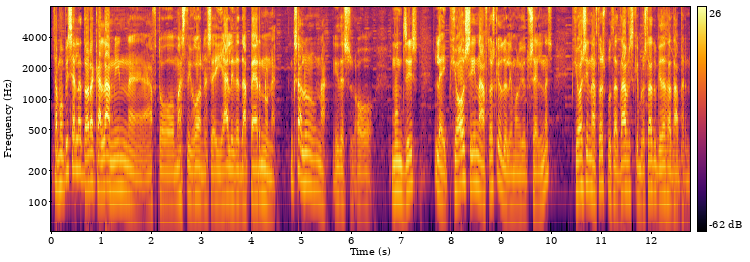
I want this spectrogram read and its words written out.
Θα μου πεις έλα τώρα καλά μην ε, αυτομαστιγώνεσαι, οι άλλοι δεν τα παίρνουνε. Εξάλλου να είδες ο Μουμτζής λέει ποιος είναι αυτός και δεν το λέει μόνο για τους Έλληνες ποιος είναι αυτός που θα τα βρει και μπροστά του και δεν θα τα παίρνει.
